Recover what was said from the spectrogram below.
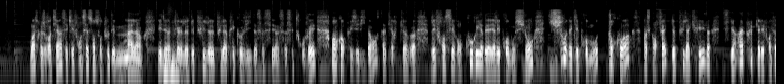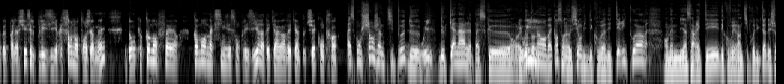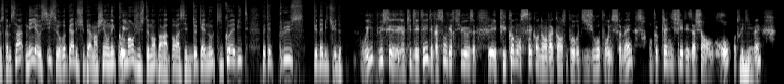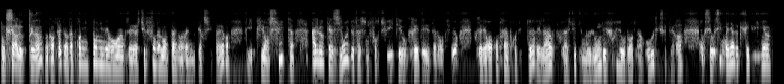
Moi, ce que je retiens, c'est que les Français sont surtout des malins et mhm. que depuis, le, depuis l'après-Covid, ça s'est, ça s'est trouvé encore plus évident, c'est-à-dire que euh, les Français vont courir derrière les promotions, ils jouent avec les promos. Pourquoi? Parce qu'en fait, depuis la crise, s'il y a un truc que les Français veulent pas lâcher, c'est le plaisir. Et ça, on n'entend jamais. Donc, comment faire Comment maximiser son plaisir avec un, avec un budget contraint? Est-ce qu'on change un petit peu de, de canal? Parce que quand on est en vacances, on a aussi envie de découvrir des territoires. On aime bien s'arrêter, découvrir un petit producteur, des choses comme ça. Mais il y a aussi ce repère du supermarché. On est comment justement par rapport à ces deux canaux qui cohabitent peut-être plus que d'habitude? Oui, plus que l'habitude de l'été, de façon vertueuse. Et puis, comme on sait qu'on est en vacances pour 10 jours, pour une semaine, on peut planifier des achats en gros, entre mhm. guillemets. Donc, faire le plein. Donc, en fait, dans un premier temps numéro un, vous allez acheter le fondamental dans un hyper super. Et puis ensuite, à l'occasion et de façon fortuite et au gré des aventures, vous allez rencontrer un producteur et là, vous pouvez acheter du melon, des fruits au bord de la route, etc. Donc, c'est aussi une manière de créer du lien.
